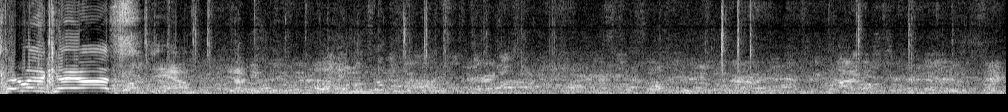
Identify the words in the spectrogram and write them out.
Stay with the chaos! You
